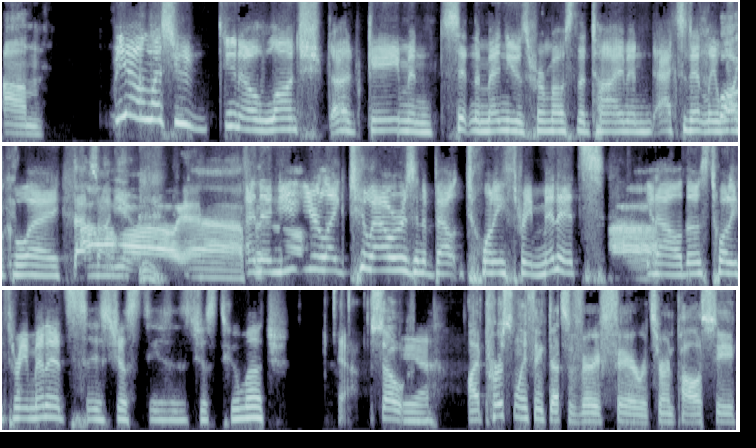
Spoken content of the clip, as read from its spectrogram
Um, Yeah, unless you you know launch a game and sit in the menus for most of the time and accidentally Well, walk away, that's on you. Oh yeah, and then you, you're like two hours and about twenty three minutes. Uh, you know, those twenty three minutes is just is just too much. Yeah. So Yeah, I personally think that's a very fair return policy.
